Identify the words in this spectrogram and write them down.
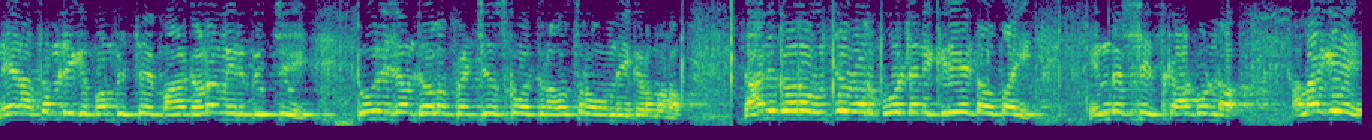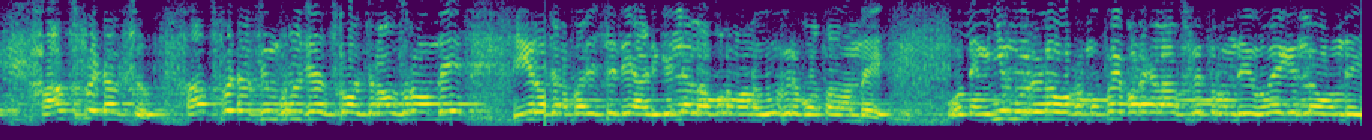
నేను అసెంబ్లీకి పంపిస్తే మా గడం వినిపించి టూరిజం డెవలప్మెంట్ చేసుకోవాల్సిన అవసరం ఉంది ఇక్కడ మనం. దాని ద్వారా ఉద్యోగాలు బోల్డ్ అని క్రియేట్ అవుతాయి. ఇండస్ట్రీస్ కాకుండా. అలాగే హాస్పిటల్స్ హాస్పిటల్స్ ఇంప్రూవ్ చేసుకోవాల్సిన అవసరం ఉంది. ఈ రోజున పరిస్థితి ఆడికి వెళ్ళే లోపల మనం ఊపిరిపోతా ఉంది. ఒక ఇంజనూరులో ఒక ముప్పై పడగల ఆసుపత్రి ఉంది ఉదయగిరిలో ఉంది.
